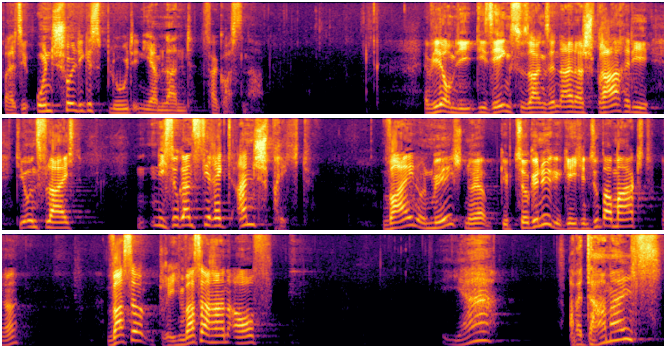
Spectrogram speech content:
weil sie unschuldiges Blut in ihrem Land vergossen haben wiederum die, die Segenszusagen sind in einer Sprache, die, die uns vielleicht nicht so ganz direkt anspricht. Wein und Milch, naja, gibt es zur Genüge. Gehe ich in den Supermarkt, ja? Wasser, drehe ich einen Wasserhahn auf. Ja, aber damals,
